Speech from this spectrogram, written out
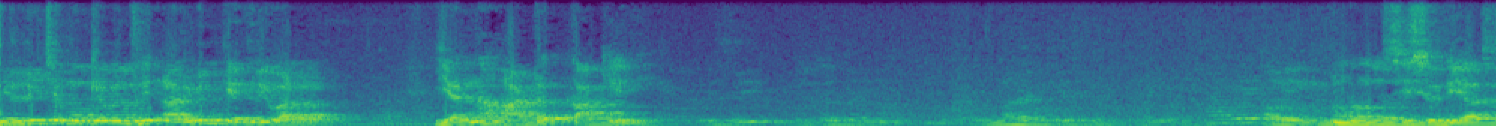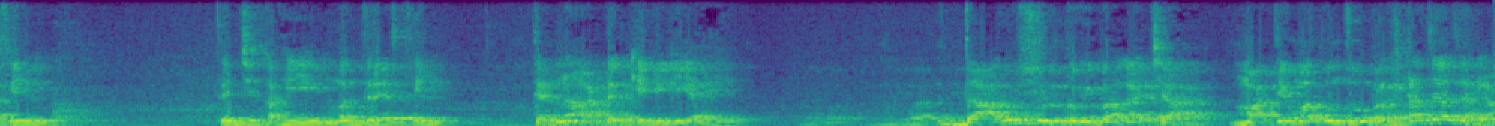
दिल्लीचे मुख्यमंत्री अरविंद केजरीवाल यांना अटक का केली? मनोज सिसोदिया असतील त्यांचे काही मंत्री असतील त्यांना अटक केलेली आहे. दारू शुल्क विभागाच्या माध्यमातून जो भ्रष्टाचार झाला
